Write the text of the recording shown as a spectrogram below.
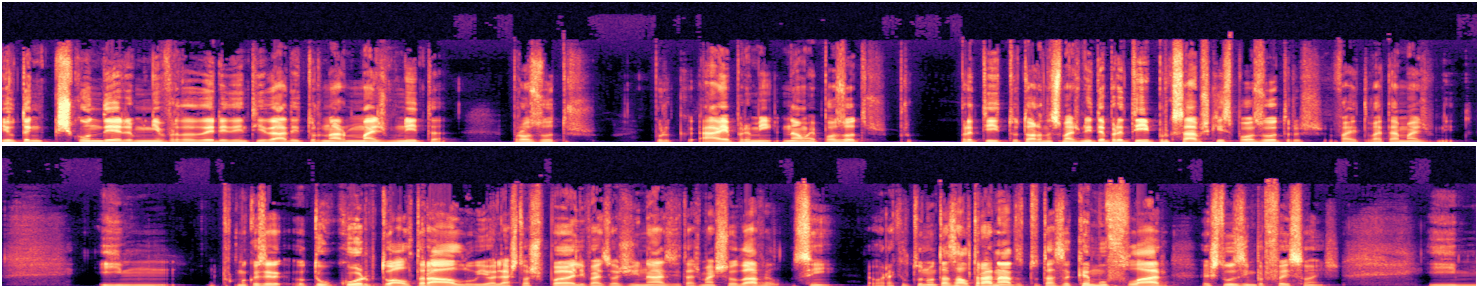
eu tenho que esconder a minha verdadeira identidade e tornar-me mais bonita para os outros. Porque, ah, é para mim. Não, é para os outros. Porque para ti, tu tornas-te mais bonita para ti porque sabes que isso para os outros vai, vai estar mais bonito. E porque uma coisa é o teu corpo, tu alterá-lo e olhaste ao espelho e vais ao ginásio e estás mais saudável, sim. Agora aquilo tu não estás a alterar nada, tu estás a camuflar as tuas imperfeições. E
